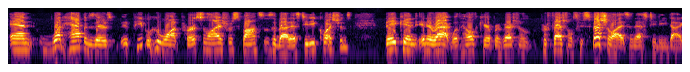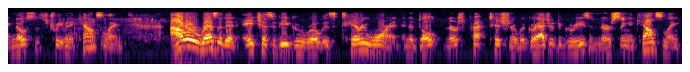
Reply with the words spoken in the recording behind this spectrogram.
And what happens there is people who want personalized responses about STD questions, they can interact with healthcare professional, professionals who specialize in STD diagnosis, treatment, and counseling. Our resident HSV guru is Terri Warren, an adult nurse practitioner with graduate degrees in nursing and counseling.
